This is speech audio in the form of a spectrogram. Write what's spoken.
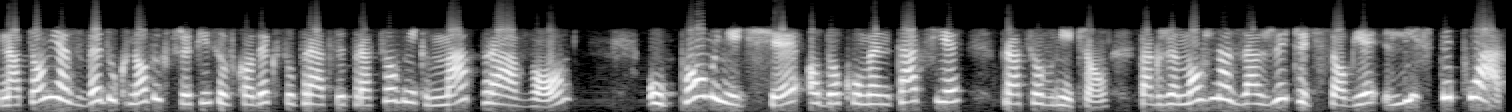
Natomiast według nowych przepisów kodeksu pracy pracownik ma prawo upomnieć się o dokumentację pracowniczą. Także można zażyczyć sobie listy płac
